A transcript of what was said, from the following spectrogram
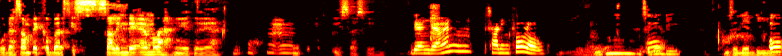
Udah sampai ke basis saling DM lah gitu ya. Mm-mm. Mungkin itu bisa sih. jangan-jangan saling follow Hmm, bisa oh jadi. Bisa jadi. oh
